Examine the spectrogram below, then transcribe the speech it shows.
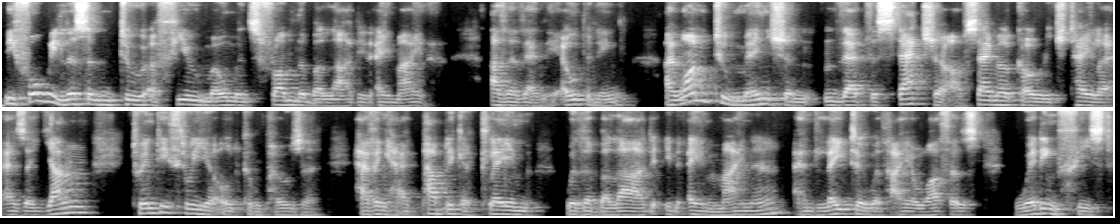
Before we listen to a few moments from the ballad in A minor, other than the opening, I want to mention that the stature of Samuel Coleridge Taylor as a young 23 year old composer, having had public acclaim with the ballad in A minor and later with Hiawatha's Wedding Feast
